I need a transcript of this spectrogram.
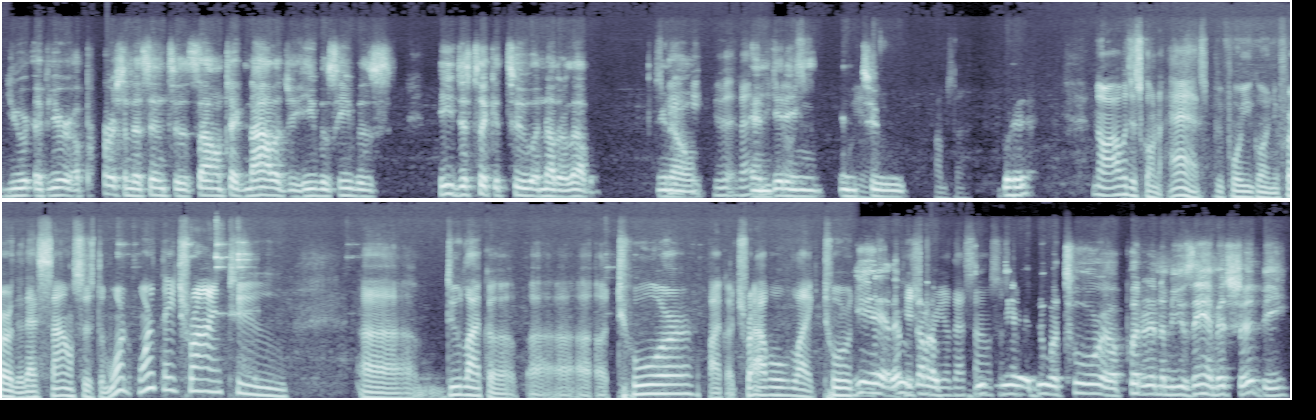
you. If you're a person that's into sound technology, he was, he was, he just took it to another level, you know, That- that- and getting into. I'm sorry. Go ahead. No, I was just going to ask before you go any further. That sound system weren't weren't they trying to uh, do like a, a a tour, like a travel like tour? Yeah, they were gonna of that do, sound system. yeah, do a tour or put it in a museum. It should be,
